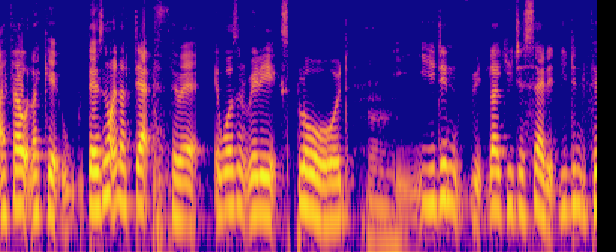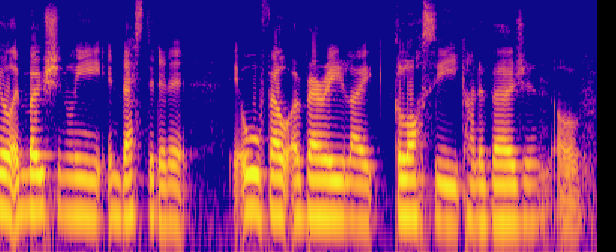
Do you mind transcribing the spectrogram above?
i felt like it there's not enough depth to it. It wasn't really explored. Hmm. You didn't like you just said it you didn't feel emotionally invested in it. It all felt a very like glossy kind of version of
